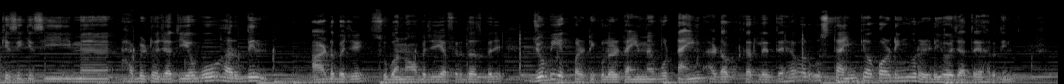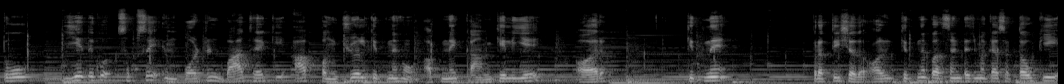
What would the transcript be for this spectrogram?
किसी किसी में हैबिट हो जाती है वो हर दिन आठ बजे, सुबह नौ बजे या फिर दस बजे, जो भी एक पर्टिकुलर टाइम है, वो टाइम अडॉप्ट कर लेते हैं और उस टाइम के अकॉर्डिंग वो रेडी हो जाते हैं हर दिन। तो ये देखो, सबसे इंपॉर्टेंट बात है कि आप पंक्चुअल कितने हो अपने काम के लिए और कितने प्रतिशत और कितने परसेंटेज में कह सकता हूँ कि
